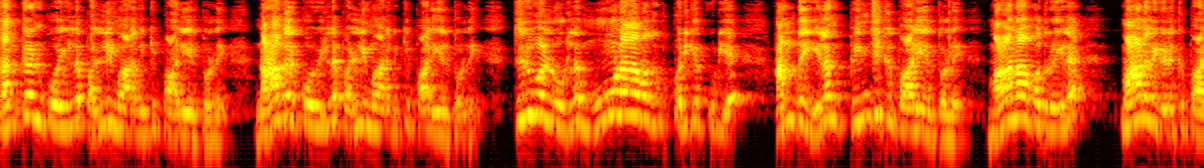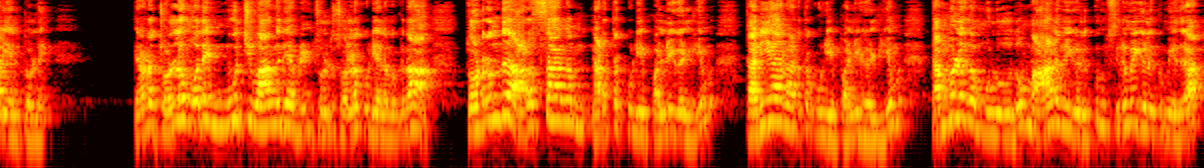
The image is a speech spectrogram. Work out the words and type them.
சங்கரன் கோயிலில் பள்ளி மாணவிக்கு பாலியல் தொல்லை. நாகர்கோவிலில் பள்ளி மாணவிக்கு பாலியல் தொல்லை. திருவள்ளூரில் மூணாம் வகுப்பு படிக்கக்கூடிய அந்த இளம் பிஞ்சுக்கு பாலியல் தொல்லை. மானாமதுரையில் மாணவிகளுக்கு பாலியல் தொல்லை. என்னோட சொல்லும் போதே மூச்சு வாங்குது அப்படின்னு சொல்லிட்டு சொல்லக்கூடிய அளவுக்கு தான் தொடர்ந்து அரசாங்கம் நடத்தக்கூடிய பள்ளிகள்லையும் தனியார் நடத்தக்கூடிய பள்ளிகள்லையும் தமிழகம் முழுவதும் மாணவிகளுக்கும் சிறுமிகளுக்கும் எதிராக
